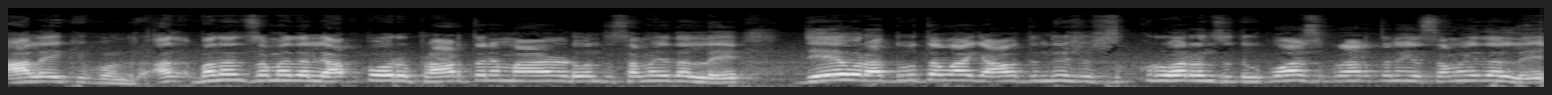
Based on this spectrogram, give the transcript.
ಆಲಯಕ್ಕೆ ಬಂದರು. ಅದು ಬಂದಂಥ ಸಮಯದಲ್ಲಿ ಅಪ್ಪ ಅವರು ಪ್ರಾರ್ಥನೆ ಮಾಡುವಂಥ ಸಮಯದಲ್ಲಿ ದೇವರು ಅದ್ಭುತವಾಗಿ ಆವತ್ತಿನ ದಿವಸ ಶುಕ್ರವಾರ ಅನಿಸುತ್ತೆ. ಉಪವಾಸ ಪ್ರಾರ್ಥನೆಯ ಸಮಯದಲ್ಲಿ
